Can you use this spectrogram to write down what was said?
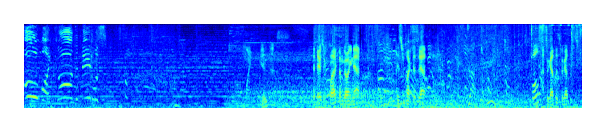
Oh my god, the nade was. Oh my goodness. There's reflect, I'm going now. His reflect is down. Full? We got this, we got this.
